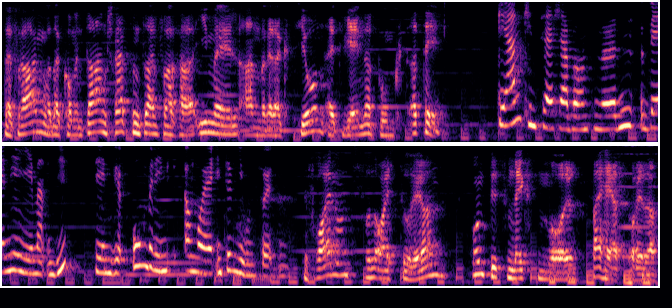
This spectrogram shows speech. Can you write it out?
Bei Fragen oder Kommentaren schreibt uns einfach eine E-Mail an redaktion.vienna.at. Gern könnt bei uns melden, wenn ihr jemanden wisst, den wir unbedingt einmal interviewen sollten. Wir freuen uns, von euch zu hören und bis zum nächsten Mal bei Herst Euler.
